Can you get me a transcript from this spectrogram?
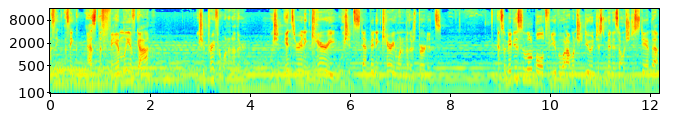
I think, I think as the family of God, we should pray for one another. We should enter in and carry, we should step in and carry one another's burdens. And so maybe this is a little bold for you, but what I want you to do in just a minute is I want you to stand up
